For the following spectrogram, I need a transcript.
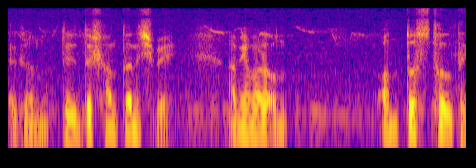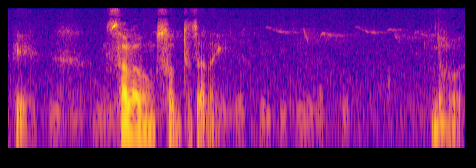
একজন মুক্তিযুদ্ধের সন্তান হিসেবে আমি আমার অন- অন্তঃস্থল থেকে সালাম এবং শ্রদ্ধা জানাই। ধন্যবাদ।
